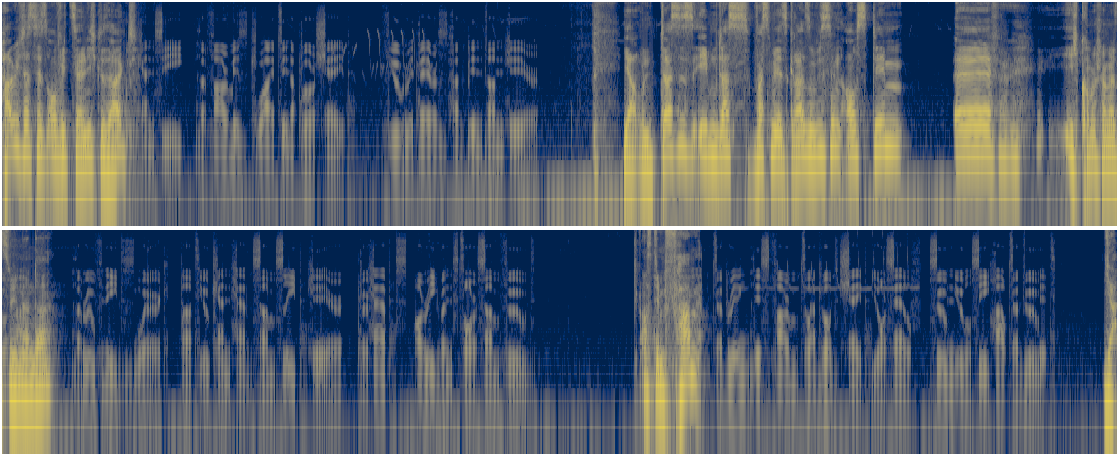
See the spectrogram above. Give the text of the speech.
habe ich das jetzt offiziell nicht gesagt. Ja, und das ist eben das, was mir jetzt gerade so ein bisschen aus dem äh, ich komme schon ganz durcheinander. The roof needs work, but you can have some sleep here, perhaps, or even store some food. Aus dem Farm. Ja,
